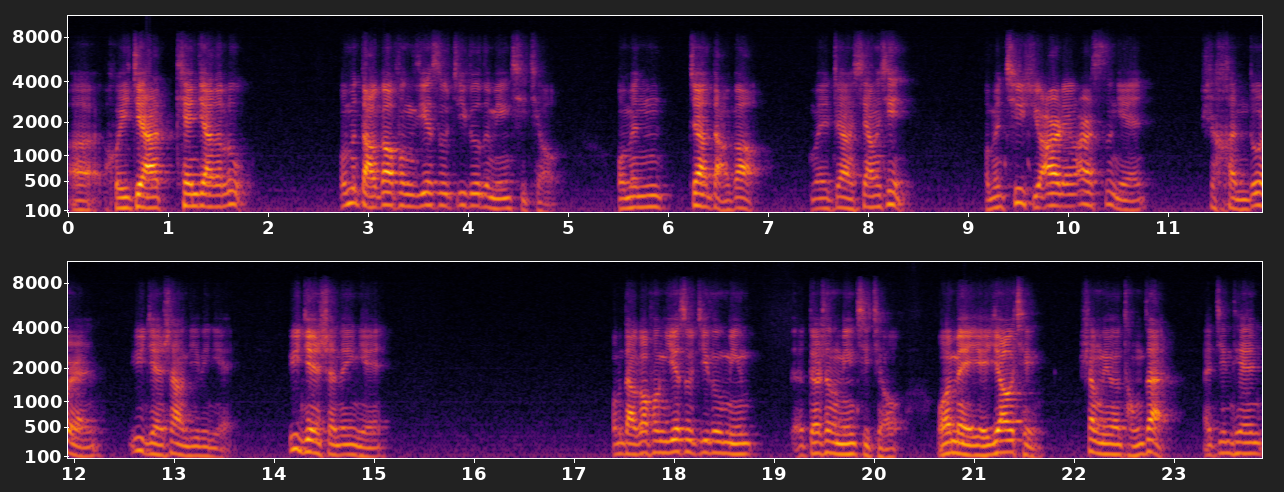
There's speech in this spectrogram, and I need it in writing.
呃，回家天家的路。我们祷告奉耶稣基督的名祈求，我们这样祷告，我们也这样相信。我们期许二零二四年是很多人遇见上帝的一年，遇见神的一年。我们祷告奉耶稣基督名呃得胜的名祈求，我们也邀请圣灵的同在。来，今天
